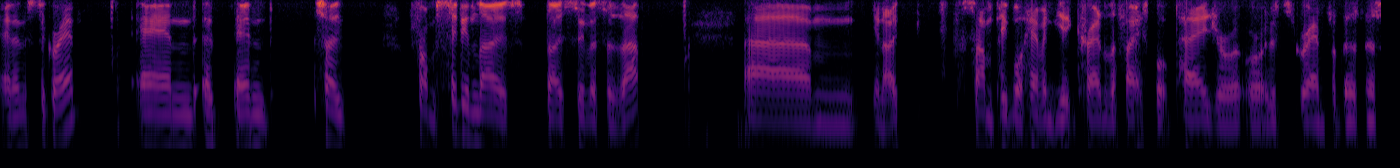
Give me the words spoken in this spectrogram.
and Instagram, and and so from setting those those services up, um, you know, some people haven't yet created a Facebook page or, or an Instagram for business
